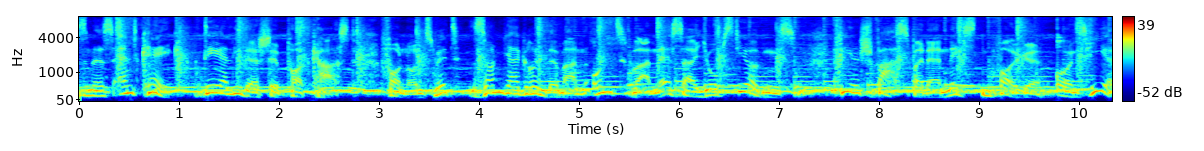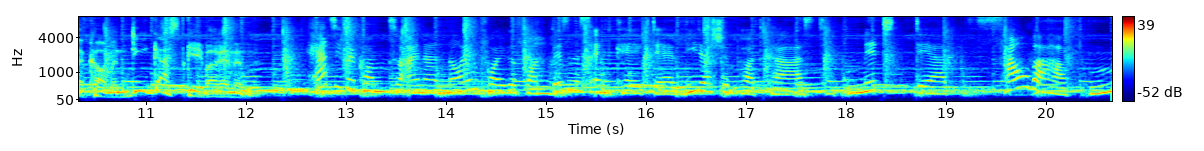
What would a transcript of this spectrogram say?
Business and Cake, der Leadership Podcast. Von uns mit Sonja Gründemann und Vanessa Jobst-Jürgens. Viel Spaß bei der nächsten Folge. Und hier kommen die Gastgeberinnen. Herzlich willkommen zu einer neuen Folge von Business and Cake, der Leadership Podcast mit der zauberhaften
